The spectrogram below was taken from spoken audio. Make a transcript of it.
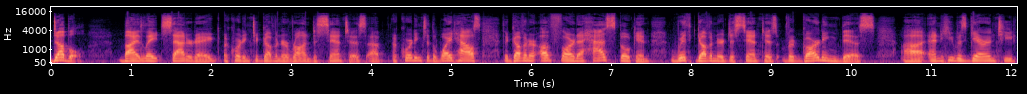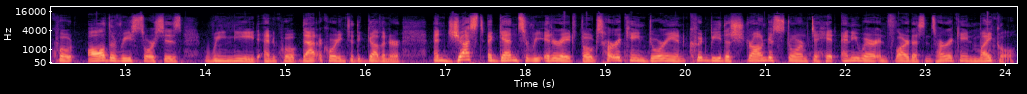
double by late Saturday, according to Governor Ron DeSantis. Uh, according to the White House, the governor of Florida has spoken with Governor DeSantis regarding this, uh, and he was guaranteed, quote, all the resources we need, end quote. That, according to the governor. And just again to reiterate, folks, Hurricane Dorian could be the strongest storm to hit anywhere in Florida since Hurricane Michael.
